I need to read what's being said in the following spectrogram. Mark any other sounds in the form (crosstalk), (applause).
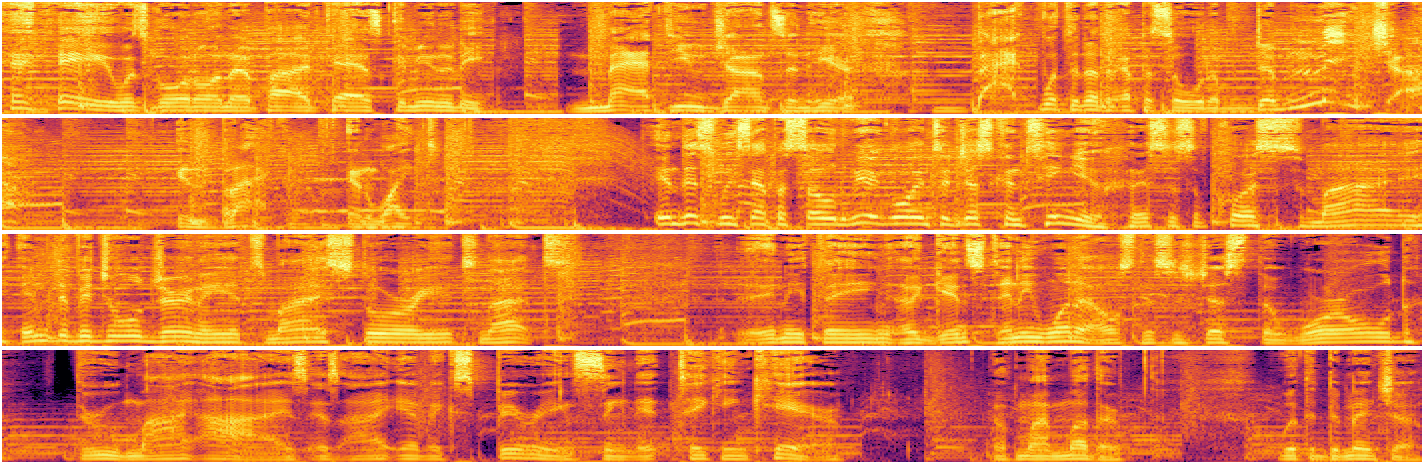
Hey, what's going on there, podcast community? Matthew Johnson here, back with another episode of Dementia in Black and White. In this week's episode, we are going to just continue. This is, of course, my individual journey. It's my story. It's not anything against anyone else. This is just the world through my eyes as I am experiencing it, taking care of my mother with dementia.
